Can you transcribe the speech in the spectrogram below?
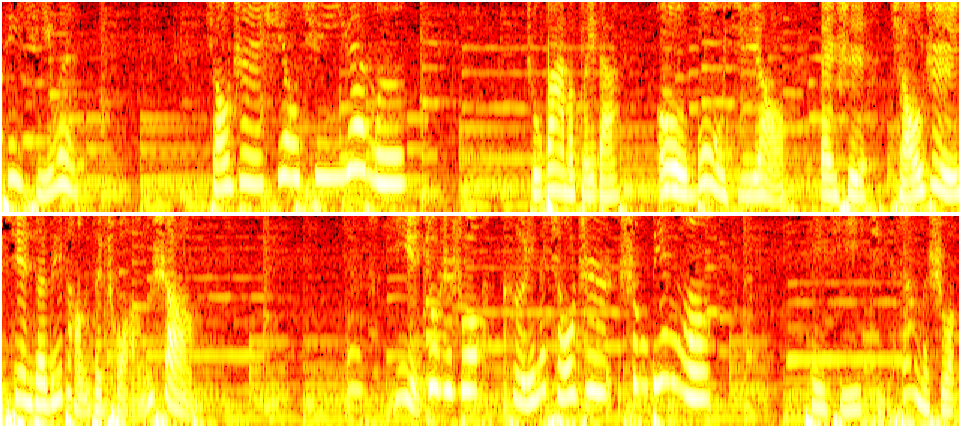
佩奇问：“乔治需要去医院吗？”猪爸爸回答：“哦，不需要，但是乔治现在得躺在床上。”嗯，也就是说，可怜的乔治生病了。佩奇沮丧地说。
